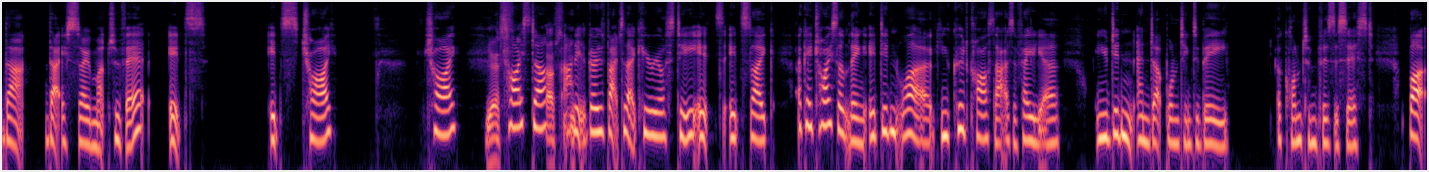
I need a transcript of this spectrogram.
that that is so much of it. It's it's try, try, Yes. try stuff, absolutely. and it goes back to that curiosity. It's it's like okay, try something. It didn't work. You could class that as a failure. You didn't end up wanting to be a quantum physicist, but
